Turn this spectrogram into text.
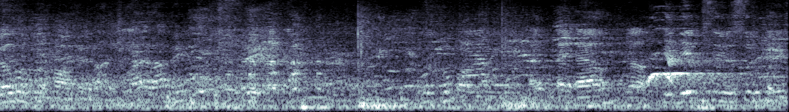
Hey, Alan, he didn't see the suitcase.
